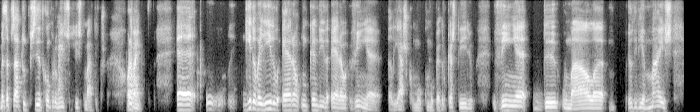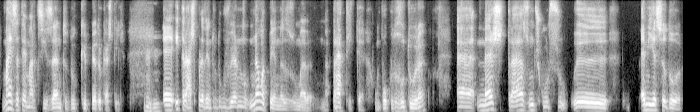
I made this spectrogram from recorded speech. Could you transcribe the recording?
mas apesar de tudo precisa de compromissos sistemáticos. Ora bem, Uh, Guido Bellido era um candidato, era, vinha, aliás, como, como Pedro Castilho, vinha de uma ala, eu diria, mais, mais até marxizante do que Pedro Castilho. Uhum. Uh, e traz para dentro do governo não apenas uma, uma prática um pouco de ruptura, uh, mas traz um discurso ameaçador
